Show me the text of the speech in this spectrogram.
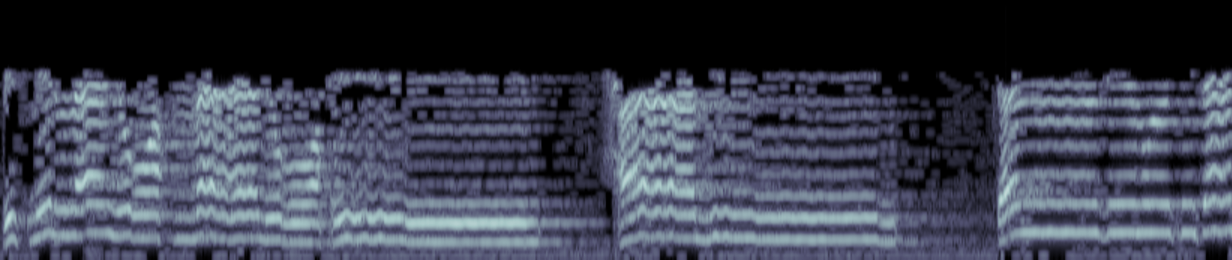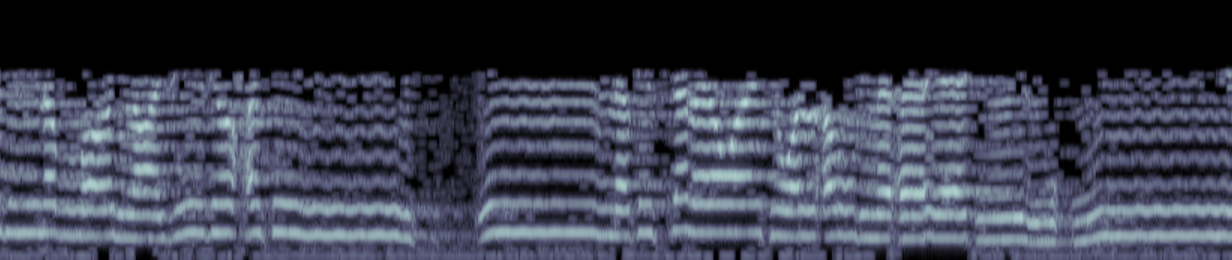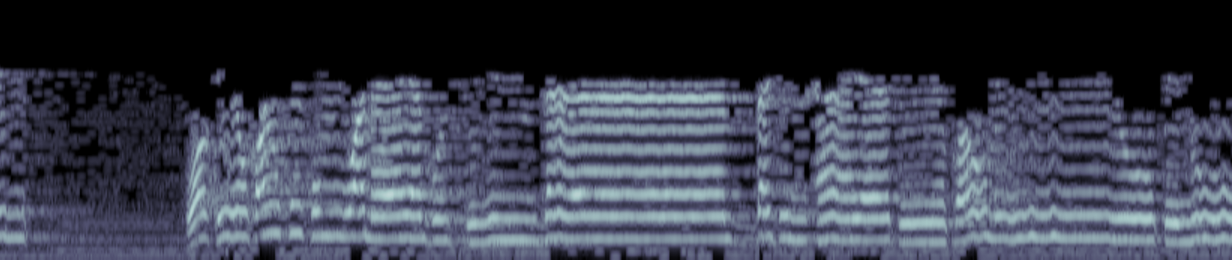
بسم الله الرحمن الرحيم. حميم. تنزيل الكتاب من الله العزيز الحكيم. إن في السماوات والأرض لآيات للمؤمنين. وفي خلقكم وما يبث من دابة آيات لقوم يوقنون.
